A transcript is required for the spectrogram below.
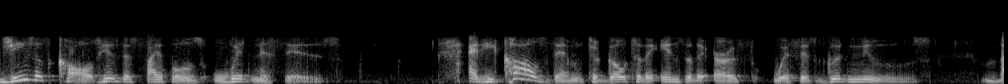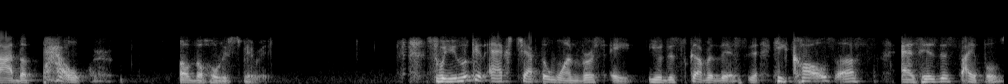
Jesus calls his disciples witnesses. And he calls them to go to the ends of the earth with this good news by the power of the Holy Spirit. So when you look at Acts chapter 1, verse 8, you'll discover this. He calls us as his disciples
